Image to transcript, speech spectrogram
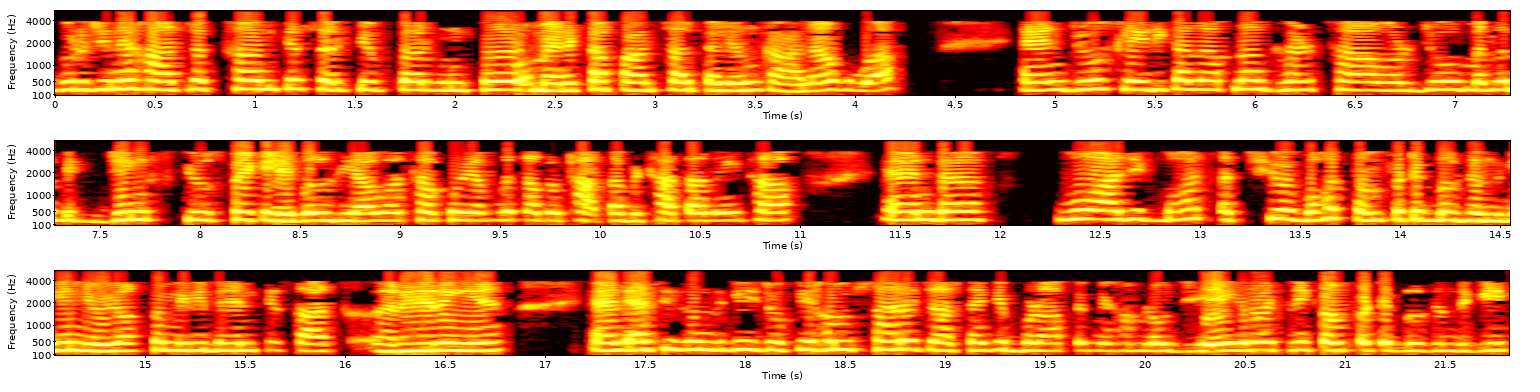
गुरु जी ने हाथ रखा उनके सर के ऊपर, उनको अमेरिका पाँच साल पहले उनका आना हुआ। एंड जो उस लेडी का ना अपना घर था और जो मतलब एक जिंक्स की उस पर एक लेबल दिया हुआ था कोई अपने साथ उठाता बिठाता नहीं था। एंड uh, वो आज एक बहुत अच्छी और बहुत कंफर्टेबल ज़िंदगी न्यूयॉर्क में मेरी बहन के साथ रह रही है। एंड ऐसी ज़िंदगी जो कि हम सारे चाहते हैं कि बुढ़ापे में हम लोग जिए। यू नो इतनी कंफर्टेबल ज़िंदगी।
